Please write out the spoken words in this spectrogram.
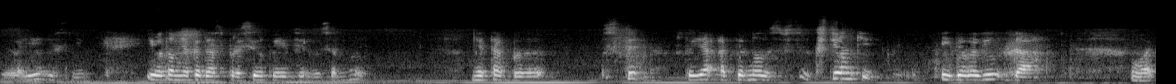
поедешь с ним. И вот он мне когда спросил, поедете ли вы со мной, мне так было стыдно, что я отвернулась к стенке и говорю «да». Вот.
